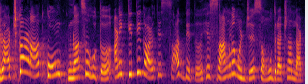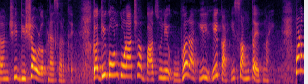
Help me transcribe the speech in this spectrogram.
राजकारणात कोण कुणाचं होतं आणि किती काळ ते साथ देतं हे सांगणं म्हणजे समुद्राच्या लाटांची दिशा ओळखण्यासारखं आहे. कधी कोण कोणाच्या बाजूने उभं राहील हे काही सांगता येत नाही. पण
